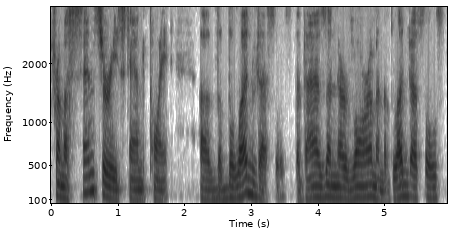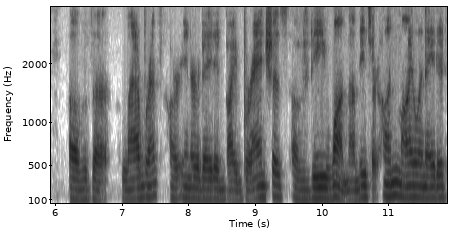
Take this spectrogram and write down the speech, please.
from a sensory standpoint, uh, the blood vessels, the vasa nervorum and the blood vessels of the labyrinth are innervated by branches of V1. Now, these are unmyelinated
